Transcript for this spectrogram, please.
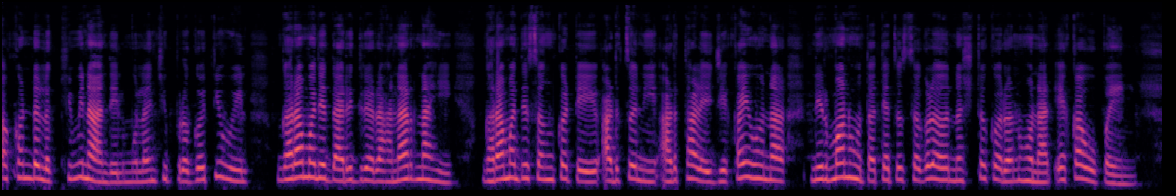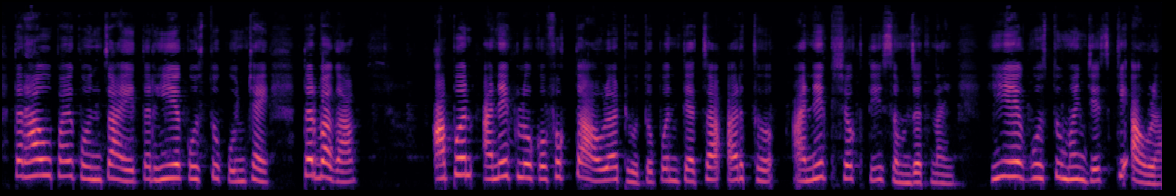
अखंड लक्ष्मी नांदेल. मुलांची प्रगती होईल. घरामध्ये दारिद्र्य राहणार नाही. घरामध्ये संकटे अडचणी अडथळे जे काही होणार निर्माण होतात त्याचं सगळं नष्टकरण होणार एका उपायाने. तर हा उपाय कोणचा आहे? तर ही एक वस्तू कोणची आहे? तर बघा आपण अनेक लोक फक्त आवळा ठेवतो पण त्याचा अर्थ अनेक शक्ती समजत नाही. ही एक वस्तू म्हणजेच की आवळा.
